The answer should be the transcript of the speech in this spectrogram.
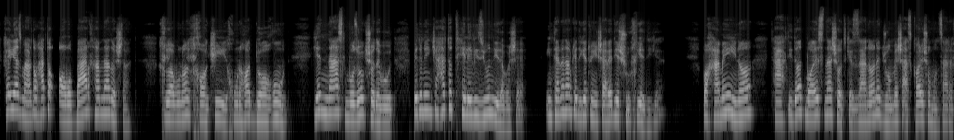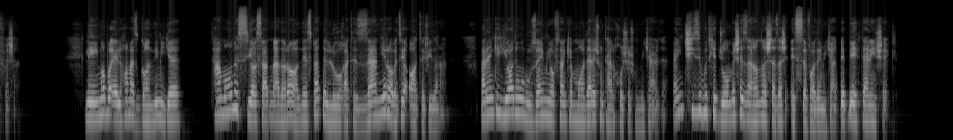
خیلی از مردم حتی آب و برق هم نداشتند. خیابونای خاکی، خونه ها داغون، یه نسل بزرگ شده بود بدون اینکه حتی تلویزیون دیده باشه. اینترنت هم که دیگه تو این شرایط یه شوخیه دیگه. با همه اینا تهدیدات باعث نشد که زنان جنبش از کارشون منصرف بشن. لیما با الهام از گاندی میگه تمام سیاستمدارا نسبت به لغت زن یه رابطه عاطفی دارن. برای اینکه یاد اون روزایی میافتن که مادرشون تر خوششون می‌کرده و این چیزی بود که جنبش زنان داشت ازش استفاده می‌کرد به بهترین شکل.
